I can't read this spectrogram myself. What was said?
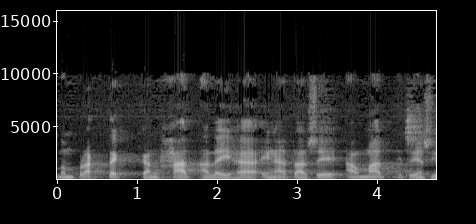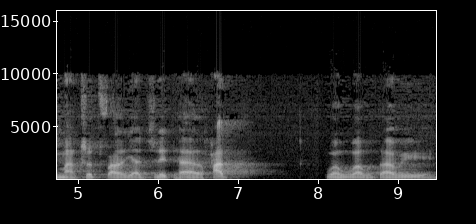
mempraktekkan had alaiha ing atase amat itu yang dimaksud fal yajlid hal had. Wa huwa utawi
